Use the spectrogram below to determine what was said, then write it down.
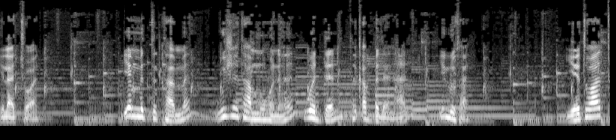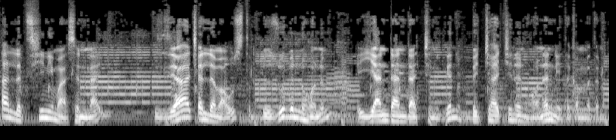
ይላቸዋል። የምትታመን ውሸታም መሆንህን ወደን ተቀብለናል ይሉታል። የተዋጣለት ሲኒማ ስናይ እዚያ ጨለማ ውስጥ ብዙ ብንሆንም እያንዳንዳችን ግን ብቻችንን ሆነን የተቀመጥነው።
